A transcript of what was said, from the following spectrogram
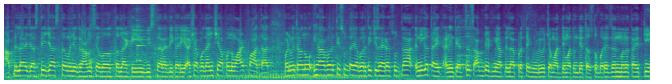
आपल्याला जास्तीत जास्त म्हणजे ग्रामसेवक तलाठी विस्तार अधिकारी अशा पदांची आपण वाट पाहतात. पण मित्रांनो ह्या भरतीसुद्धा या भरतीची जाहिरातसुद्धा निघत आहेत आणि त्याचंच अपडेट मी आपल्याला प्रत्येक व्हिडिओच्या माध्यमातून देत असतो. बरेच जण म्हणत आहेत की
